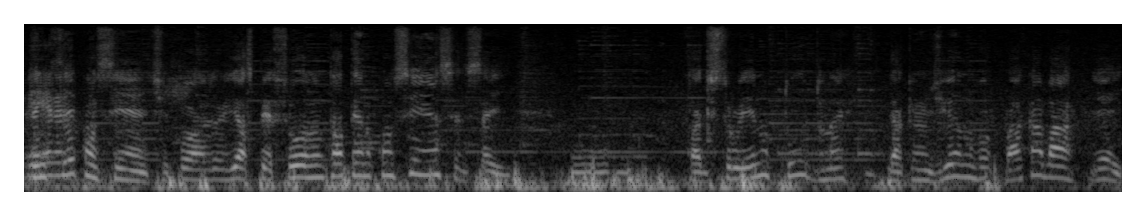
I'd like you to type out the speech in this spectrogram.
tem que ser consciente. Pô, e as pessoas não estão tendo consciência disso aí. Está destruindo tudo, né? Daqui a um dia não vai acabar. E aí?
